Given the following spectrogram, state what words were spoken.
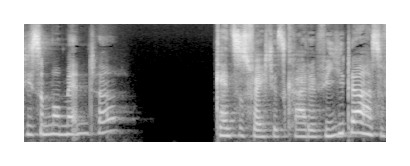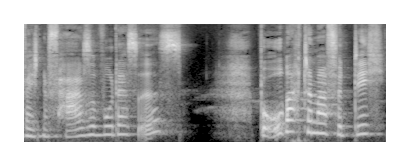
diese Momente? Kennst du es vielleicht jetzt gerade wieder? Hast du vielleicht eine Phase, wo das ist? Beobachte mal für dich,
